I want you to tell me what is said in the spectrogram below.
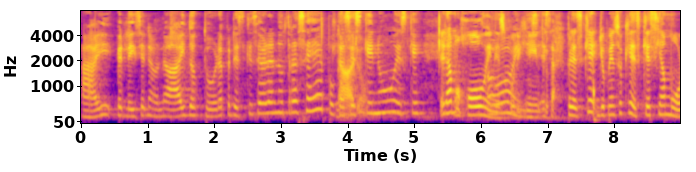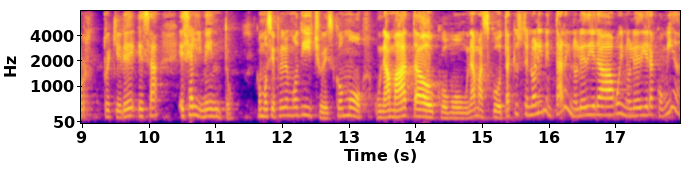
Ay, pero le dicen a uno, ay doctora, pero es que se eran otras épocas, es que no, es que... Éramos jóvenes, por ejemplo. Pero es que yo pienso que es que ese amor requiere esa, ese alimento como siempre le hemos dicho, es como una mata o como una mascota que usted no alimentara y no le diera agua y no le diera comida.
